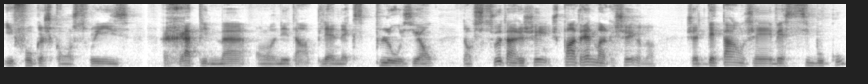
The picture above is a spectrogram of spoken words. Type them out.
Il faut que je construise rapidement. On est en pleine explosion. Donc, si tu veux t'enrichir, je ne suis pas en train de m'enrichir. Je dépense, j'investis beaucoup,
